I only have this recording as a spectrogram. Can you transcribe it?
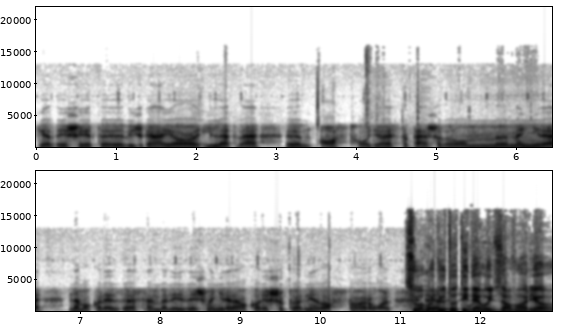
kérdését vizsgálja, illetve azt, hogy ezt a társadalom mennyire nem akar ezzel szembenézni, és mennyire le akarja söpörni az asztalról. Szóval hogy jutott ide, hogy zavarja,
